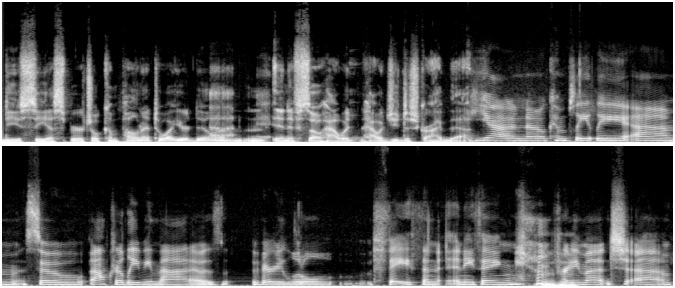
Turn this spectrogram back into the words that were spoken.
do you see a spiritual component to what you're doing Uh, and, and if so how would how would you describe that Yeah, no, completely. Um, so after leaving that, I was very little faith in anything, pretty much. Um,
